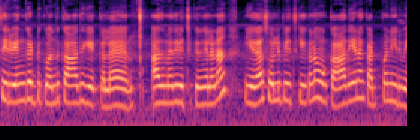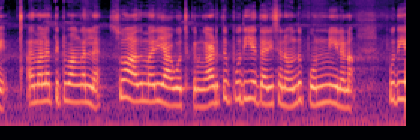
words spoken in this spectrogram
சரி வெங்கட்டுக்கு வந்து காது கேட்கல. அது மாதிரி வச்சுக்கோங்க. இல்லைன்னா நீ ஏதாவது சொல்லி பேச்சு கேட்கலாம் உன் காதையே நான் கட் பண்ணிடுவேன். அது மாதிரிலாம் திட்டுவாங்கல்ல. ஸோ அது மாதிரி ஞாபகம் வச்சுக்கிறோங்க அடுத்து புதிய தரிசனம் வந்து பொன்னீலனா. புதிய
